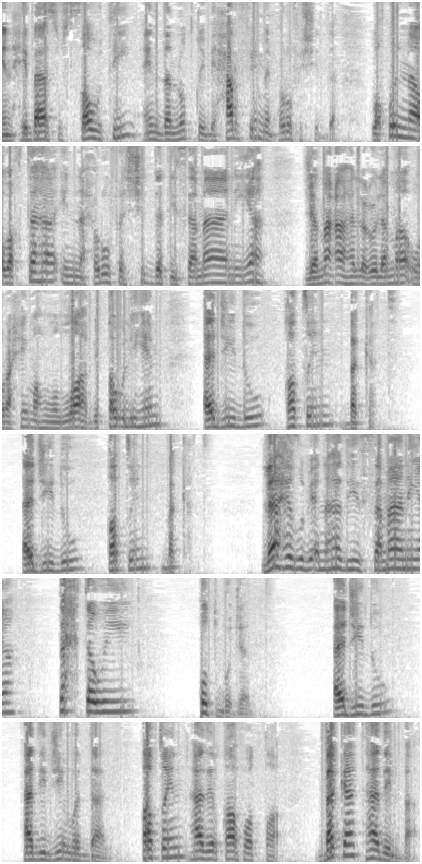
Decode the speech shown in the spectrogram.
انحباس الصوت عند النطق بحرف من حروف الشدة. وقلنا وقتها إن حروف الشدة ثمانية جمعها العلماء رحمهم الله بقولهم أجد قط بكت. أجد قط بكت. لاحظوا بأن هذه الثمانية تحتوي قطب جد. أجد هذه الجيم والدال. قط هذه القاف والطاء. بكت هذه الباء.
